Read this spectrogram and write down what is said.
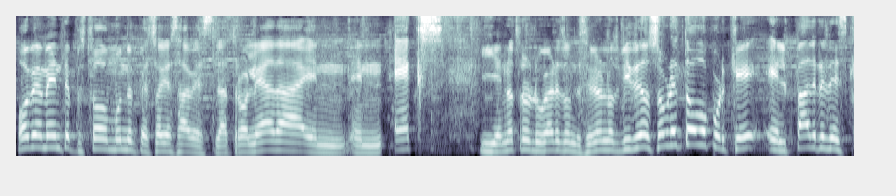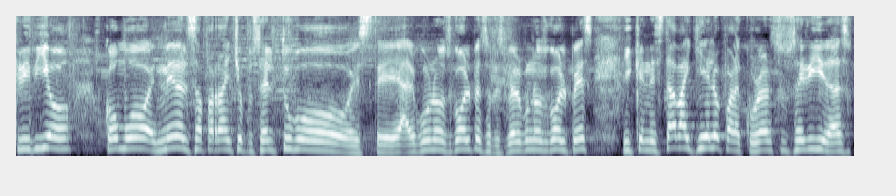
Obviamente, pues todo el mundo empezó, ya sabes, la troleada en, en X y en otros lugares donde se vieron los videos, sobre todo porque el padre describió cómo en medio del zafarrancho, pues él tuvo este, algunos golpes o recibió algunos golpes y que necesitaba hielo para curar sus heridas.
